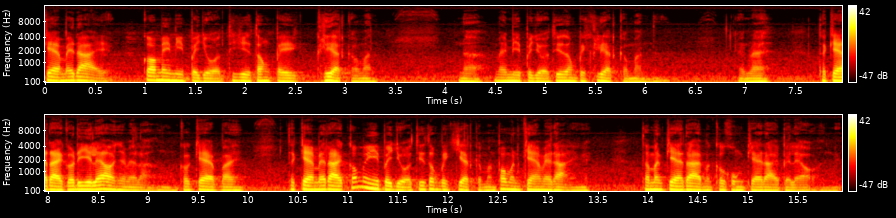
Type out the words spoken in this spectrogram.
แก้ไม่ได้ ก็ไม่มีประโยชน์ที่จะต้องไปเครียดกับมันนะไม่มีประโยชน์ที่ต้องไปเครียดกับมัน เห็นไหมถ้าแก้ได้ก็ดีแล้วใช่ไหมล่ะก็แก้ไป ถ้าแก้ไม่ได้ก็ไม่มีประโยชน์ที่ต้องไปเครียดกับมันเพราะมันแก้ไม่ได้ไงถ้ามันแก้ได้มันก็คงแก้ได้ไปแล้วอย่างนี้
